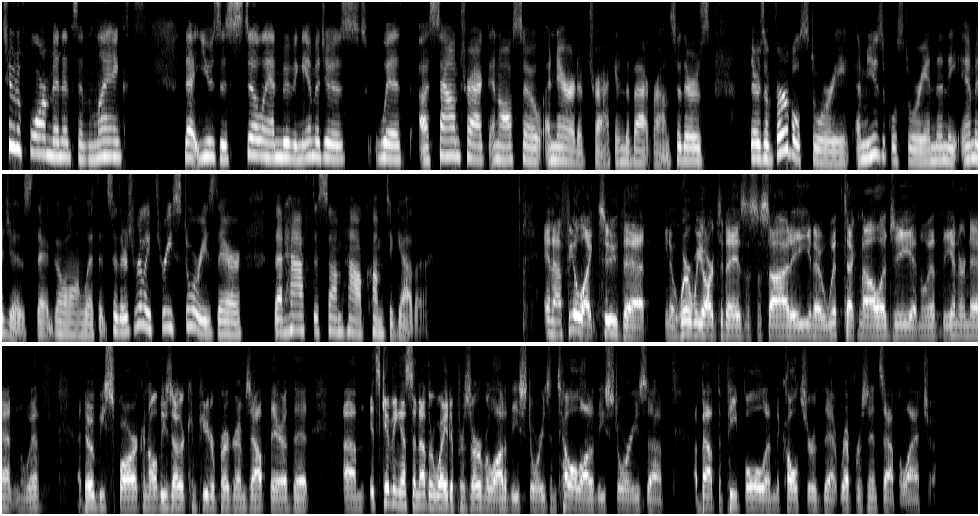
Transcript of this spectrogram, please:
two to four minutes in length that uses still and moving images with a soundtrack and also a narrative track in the background. So there's there's a verbal story, a musical story, and then the images that go along with it. So there's really three stories there that have to somehow come together. And I feel like too that you know where we are today as a society you know with technology and with the internet and with adobe spark and all these other computer programs out there that um, it's giving us another way to preserve a lot of these stories and tell a lot of these stories uh, about the people and the culture that represents Appalachia.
